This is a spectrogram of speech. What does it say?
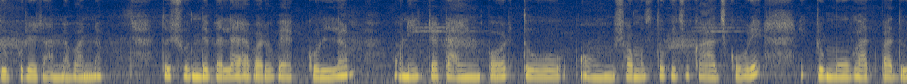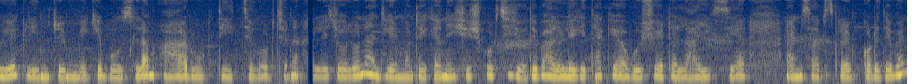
দুপুরের রান্নাবান্না। তো সন্ধেবেলায় আবারও ব্যাক করলাম। অনেকটা টাইম পর তো সমস্ত কিছু কাজ করে একটু মুখ হাত পা ধুয়ে ক্রিম ট্রিম মেখে বসলাম। আর উঠতে ইচ্ছে করছে না। তাহলে চলুন আজকের মতো এখানেই শেষ করছি। যদি ভালো লেগে থাকে অবশ্যই এটা লাইক শেয়ার অ্যান্ড সাবস্ক্রাইব করে দেবেন।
